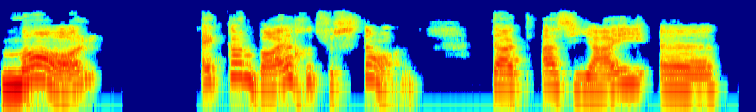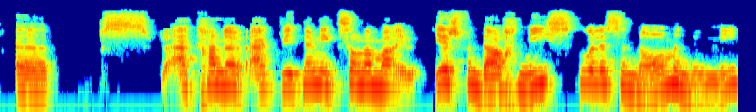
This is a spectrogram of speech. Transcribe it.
maar ek kan baie goed verstaan dat as jy 'n uh, 'n uh, ek gaan nou ek weet nou nie ek sal nou maar eers vandag nie skole se name noem nie.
